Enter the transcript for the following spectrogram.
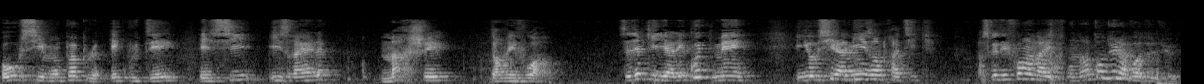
Oh, si mon peuple écoutait, et si Israël marchait dans mes voies. C'est-à-dire qu'il y a l'écoute, mais il y a aussi la mise en pratique. Parce que des fois, on a, entendu la voix de Dieu.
